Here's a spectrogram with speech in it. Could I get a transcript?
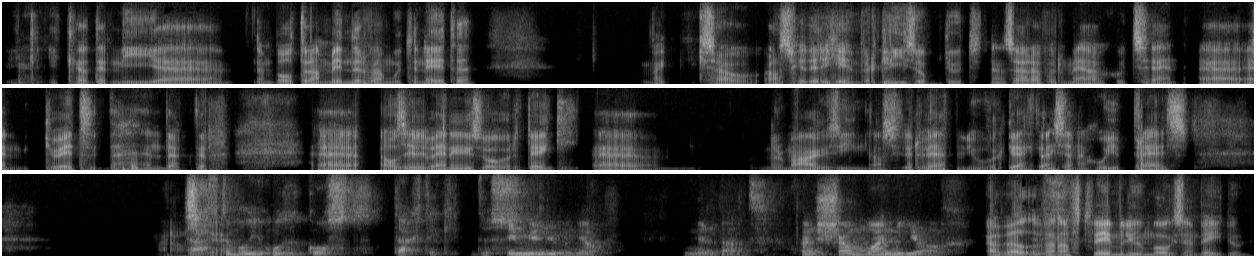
ik, ik ga er niet een boterham minder van moeten eten. Maar ik zou, als je er geen verlies op doet, dan zou dat voor mij al goed zijn. En ik weet dat, dat ik er als heel weinig eens over denk. Normaal gezien, als je er 5 miljoen voor krijgt, dan is dat een goede prijs. Je, heeft een miljoen gekost, dacht ik. Dus 1 miljoen, ja. Inderdaad. Van Chamois Niort. ah, wel, vanaf 2 miljoen mogen ze hem wegdoen.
